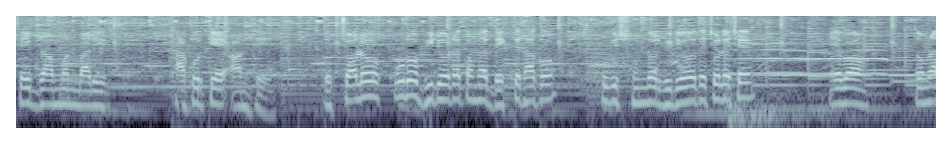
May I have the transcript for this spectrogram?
সেই ব্রাহ্মণ বাড়ির ঠাকুরকে আনতে। তো চলো পুরো ভিডিওটা তোমরা দেখতে থাকো। খুবই সুন্দর ভিডিও হতে চলেছে এবং তোমরা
